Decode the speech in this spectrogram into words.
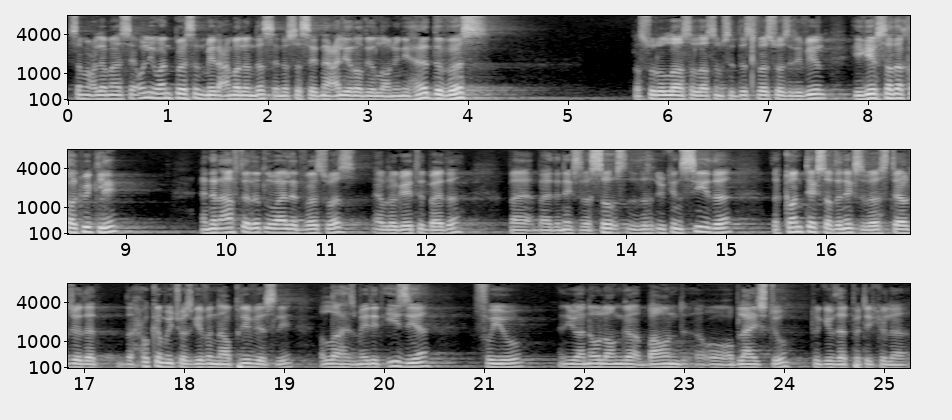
some ulama say only one person made amal on this, and also Sayyidina Ali radiallahu anhu. When he heard the verse, Rasulullah said this verse was revealed. He gave sadaqah quickly, and then after a little while, that verse was abrogated by the by, by the next verse. So, so the, you can see the the context of the next verse tells you that the hukam which was given now previously, Allah has made it easier for you, and you are no longer bound or obliged to, to give that particular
